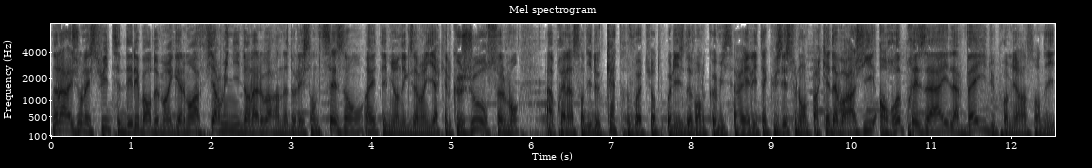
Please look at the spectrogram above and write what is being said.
Dans la région, la suite des débordements également à Firmini dans la Loire. Un adolescent de 16 ans a été mis en examen hier quelques jours seulement après l'incendie de quatre voitures de police devant le commissariat. Il est accusé selon le parquet d'avoir agi en représailles la veille du premier incendie.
